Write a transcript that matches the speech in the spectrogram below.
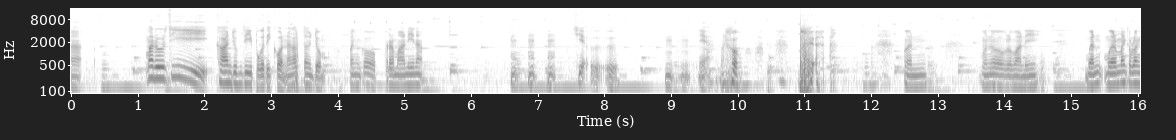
นะ มาดูที่การโจมตีปกติก่อนนะครับท่านผู้ชมมันก็ประมาณนี้นะ เชี่ยเออเอออืมอืมเนี่ยมันก็มันมันก็ประมาณนี้ เหมือนเหมือนมันกำลัง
